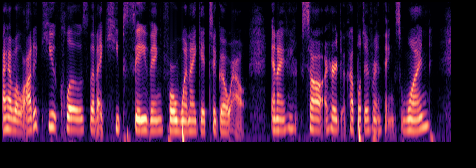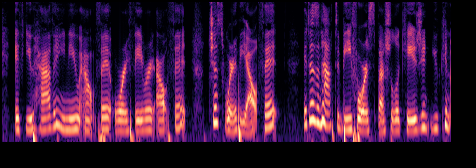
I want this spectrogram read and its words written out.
I have a lot of cute clothes that I keep saving for when I get to go out. And I saw, I heard a couple different things. One, if you have a new outfit or a favorite outfit, just wear the outfit. It doesn't have to be for a special occasion. You can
